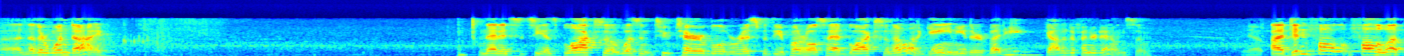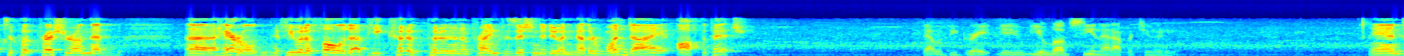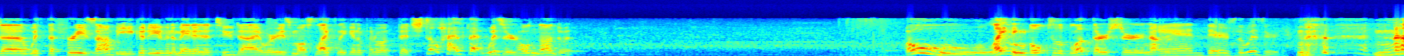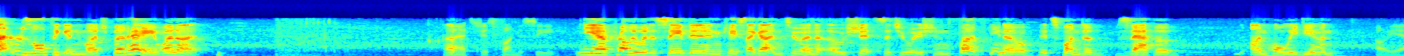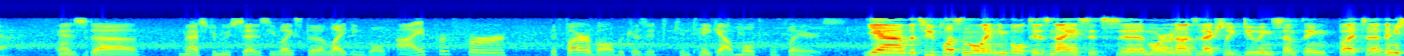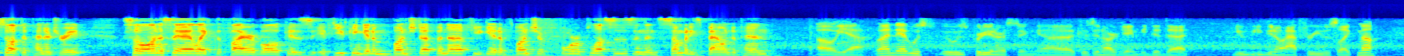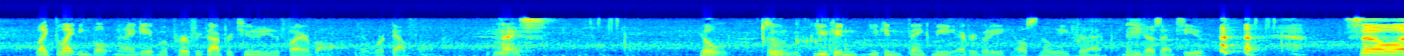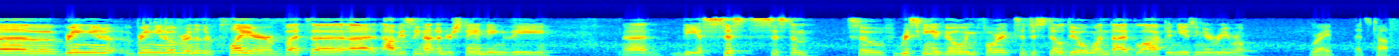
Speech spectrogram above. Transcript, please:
Uh, another one die. In that instance, he has blocks, so it wasn't too terrible of a risk. But the opponent also had blocks, so not a lot of gain either. But he got a defender down. So Yep. uh, didn't follow follow up to put pressure on that uh, Herald. If he would have followed up, he could have put him in a prime position to do another one die off the pitch. That would be great. You you love seeing that opportunity. And uh, with the free zombie, he could even have made it a two die, where he's most likely going to put him off pitch. Still has that wizard holding on to it. Oh, lightning bolt to the bloodthirster. Not And there's the wizard. not resulting in much, but hey, why not? Uh, That's just fun to see. Yeah, probably would have saved it in case I got into an oh shit situation. But you know, it's fun to zap a unholy demon. Oh yeah. As uh, Master Moose says, he likes the lightning bolt. I prefer the fireball because it can take out multiple players. Yeah, the two plus on the lightning bolt is nice. It's uh, more of an odds of actually doing something, but uh, then you still have to penetrate. So honestly, I like the fireball because if you can get them bunched up enough, you get a bunch of four pluses, and then somebody's bound to pen. Oh yeah, and it was it was pretty interesting uh, because in our game he did that. You you you know after he was like no, like the lightning bolt, and then I gave him a perfect opportunity to fireball, and it worked out for him. Nice. He'll so Ooh. you can you can thank me, everybody else in the league for that when he does that to you. So uh, bringing bringing over another player, but uh, uh, obviously not understanding the uh, the assist system. So risking a going for it to just still do a one die block and using a reroll. right, that's tough.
